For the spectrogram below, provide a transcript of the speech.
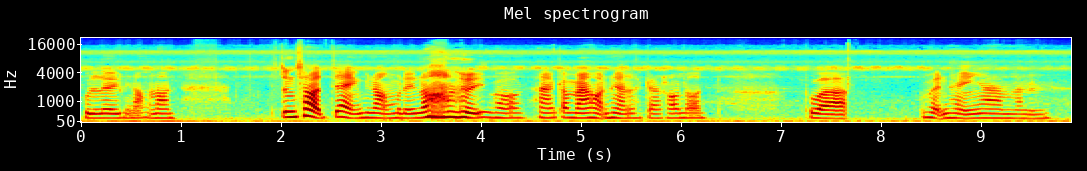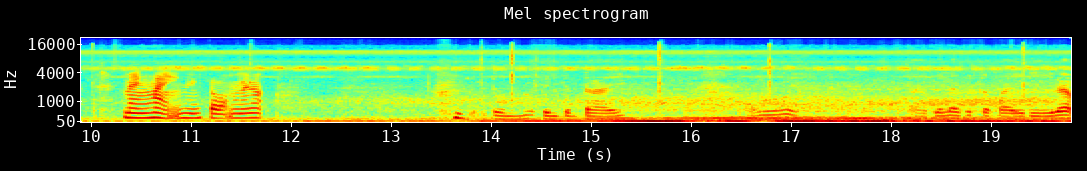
พุ่นเลยพี่น้องนอน จนสอดแจ้งพี่น้องบ่ได้นอนเลยพอหากลับมาหอนเฮือนแล้วก็เข้านอนเพราะว่า เพิ่นให้ยามมันแมงใหม่แมงตองไหมเนาะตนเนาะเป็นเป็นตาย โอ้ยตายไปแล้วเพิ่นก็ไปดีแล้ว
